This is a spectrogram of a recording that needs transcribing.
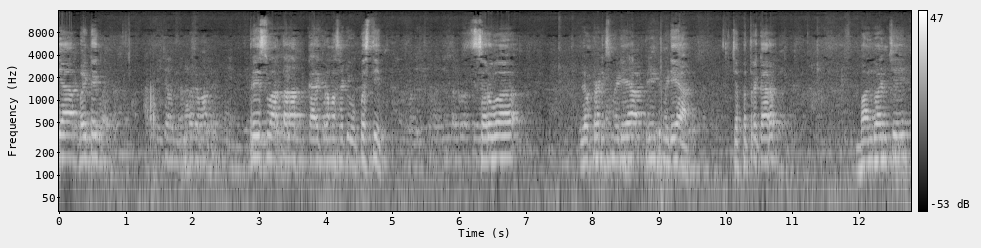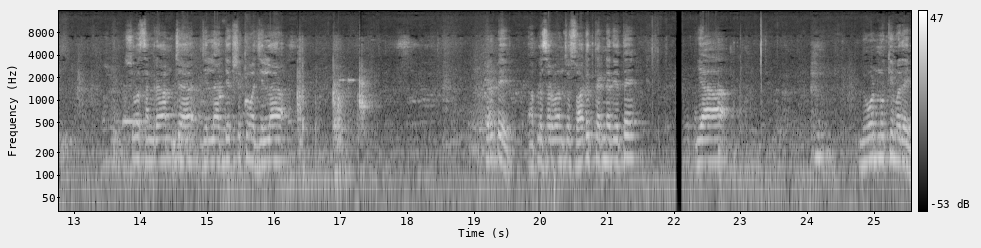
या बैठक प्रेस वार्तालाप कार्यक्रमासाठी उपस्थित सर्व इलेक्ट्रॉनिक्स मीडिया प्रिंट मीडियाच्या पत्रकार बांधवांचे शिवसंग्रामच्या जिल्हाध्यक्ष किंवा जिल्हा तर्फे आपलं सर्वांचं स्वागत करण्यात येते या निवडणुकीमध्ये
